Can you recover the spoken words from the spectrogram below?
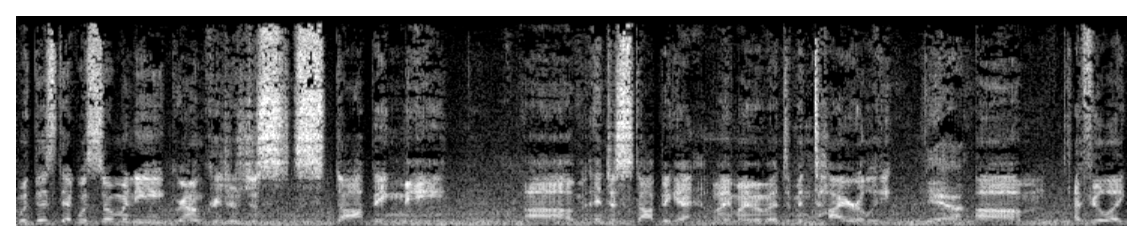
with this deck, with so many ground creatures just stopping me um, and just stopping at my, my momentum entirely, Yeah. um, I feel like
